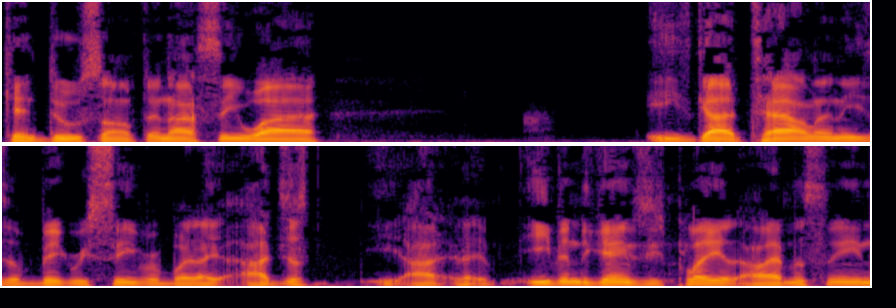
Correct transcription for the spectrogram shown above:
can do something. I see why he's got talent. He's a big receiver, but I, I just I, even the games he's played, I haven't seen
